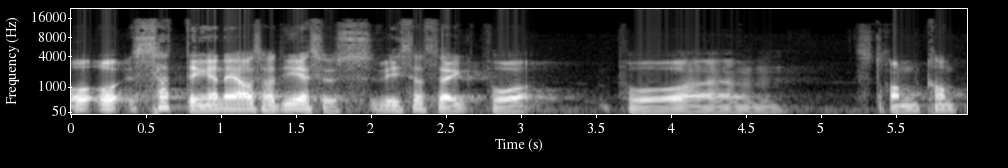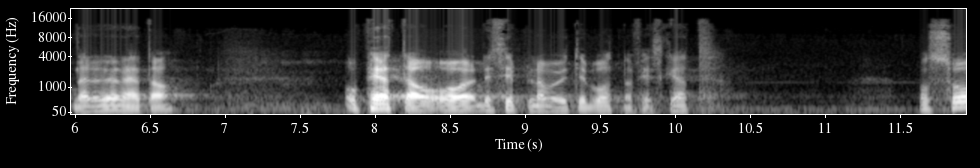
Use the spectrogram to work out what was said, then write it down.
Og, og Settingen er altså at Jesus viser seg på, på eh, strandkanten, er det det det heter? Og Peter og disiplene var ute i båten og fisket. Og så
